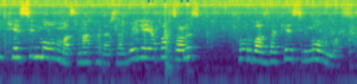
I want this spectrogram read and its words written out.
Bir kesilme olmasın arkadaşlar. Böyle yaparsanız çorbazda kesilme olmaz.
